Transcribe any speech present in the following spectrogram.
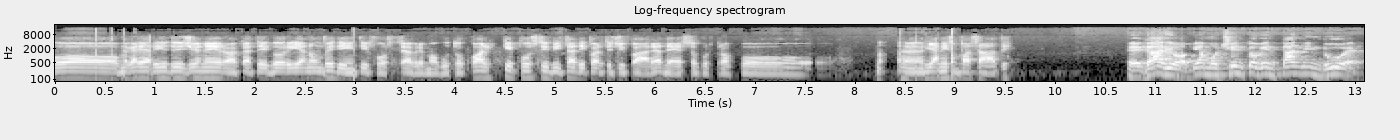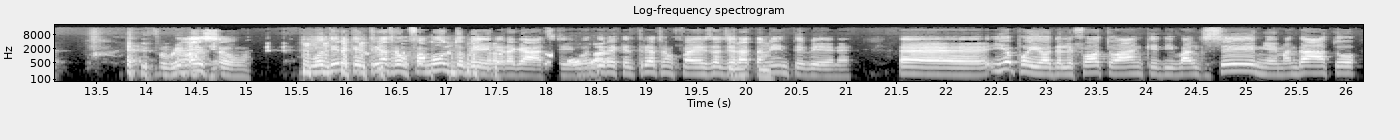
o magari a Rio de Janeiro a categoria non vedenti forse avremmo avuto qualche possibilità di partecipare. Adesso purtroppo no, eh, gli anni sono passati. Eh, Dario abbiamo 120 anni in due. Il problema eh, insomma vuol dire che il triathlon fa molto bene ragazzi. Vuol dire che il triathlon fa esageratamente bene. Eh, io poi ho delle foto anche di Valsé mi hai mandato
